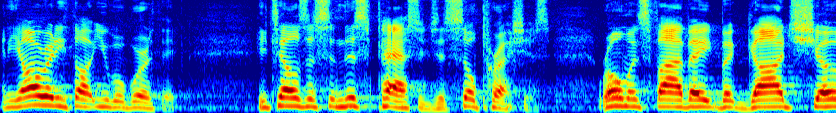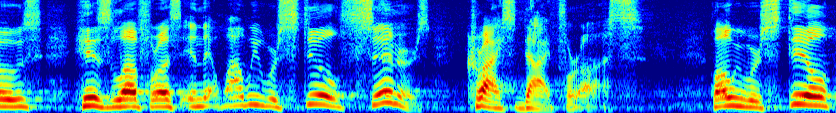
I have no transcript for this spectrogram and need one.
And he already thought you were worth it. He tells us in this passage, it's so precious. Romans 5 8, but God shows his love for us in that while we were still sinners, Christ died for us. While we were still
